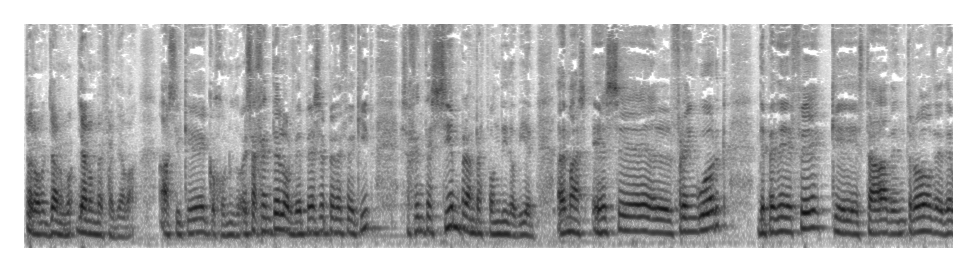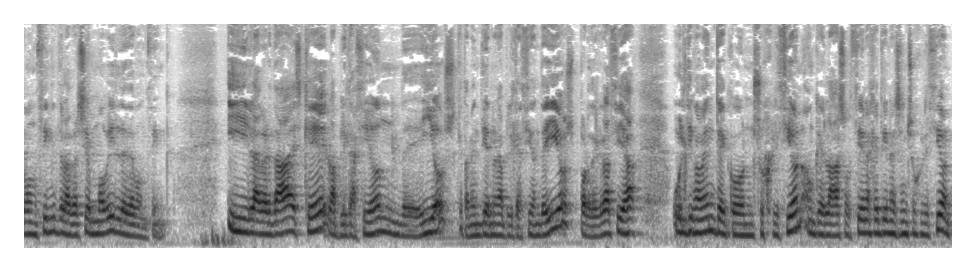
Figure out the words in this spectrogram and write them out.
pero ya no, ya no me fallaba. Así que cojonudo. Esa gente, los de PSPDF Kit, esa gente siempre han respondido bien. Además, es el framework de PDF que está dentro de DevonThink, de la versión móvil de DevonThink. Y la verdad es que la aplicación de iOS, que también tiene una aplicación de iOS, por desgracia, últimamente con suscripción, aunque las opciones que tienes en suscripción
